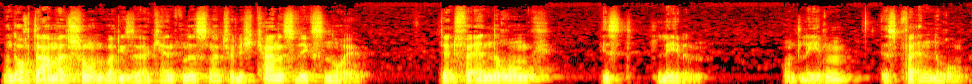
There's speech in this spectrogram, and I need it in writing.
Und auch damals schon war diese Erkenntnis natürlich keineswegs neu. Denn Veränderung ist Leben. Und Leben ist Veränderung.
